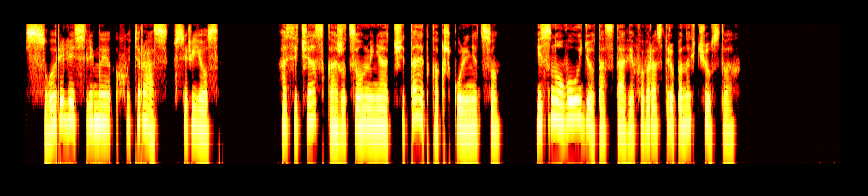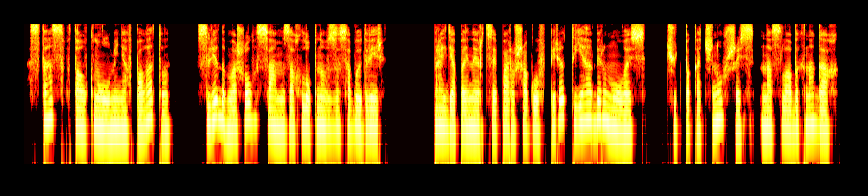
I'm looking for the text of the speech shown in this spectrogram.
ссорились ли мы хоть раз всерьез. А сейчас, кажется, он меня отчитает как школьницу и снова уйдет, оставив в растрепанных чувствах. Стас втолкнул меня в палату, следом вошел сам, захлопнув за собой дверь. Пройдя по инерции пару шагов вперед, я обернулась, чуть покачнувшись на слабых ногах.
